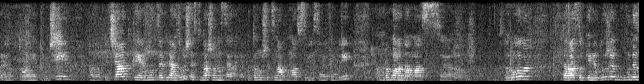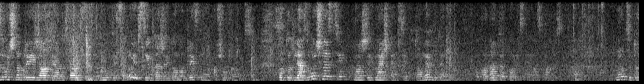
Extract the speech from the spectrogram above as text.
електронні ключі, е, печатки. Ну, це для зручності нашого населення, тому що ЦНАП у нас в селі Сім'їн громада у нас е, здорова. Тарасовки не дуже буде зручно приїжджати, а до старості звернутися. Ну і всім, навіть і довгопристані, кошовкам, всім. Тобто для зручності наших мешканців, то ми будемо покладати обов'язки на старость. Ну, це теж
